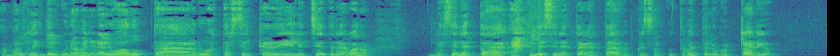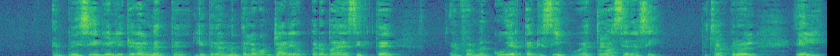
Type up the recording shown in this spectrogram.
a Malric de alguna manera lo va a adoptar o va a estar cerca de él, etcétera Bueno, la escena está, la escena está gastada para expresar justamente lo contrario. En principio, literalmente, literalmente lo contrario, pero para decirte en forma encubierta que sí, pues esto va a ser así. Pero él, él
